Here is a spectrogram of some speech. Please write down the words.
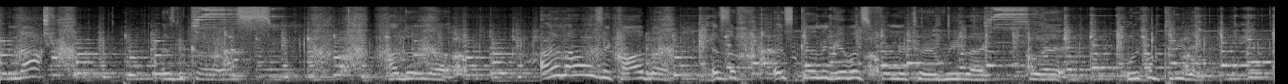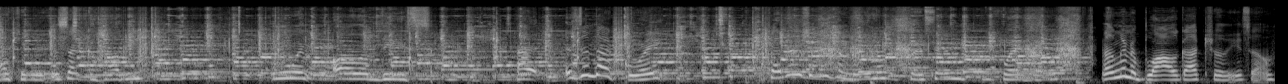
doing that, it's because I don't know. I don't know what it's called, but it's the, it's gonna give us furniture we like it, we complete it. Actually, it's like a hobby. We win all of these. Uh, isn't that great? I'm gonna show you the name of the person before I go. I'm gonna blog actually, so.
